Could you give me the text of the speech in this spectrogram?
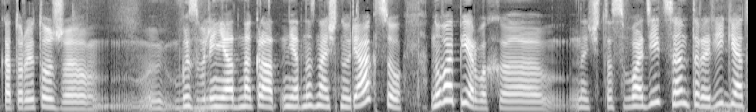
которые тоже вызвали неоднократ... неоднозначную реакцию. Ну, во-первых, э, значит, освободить центр Риги от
